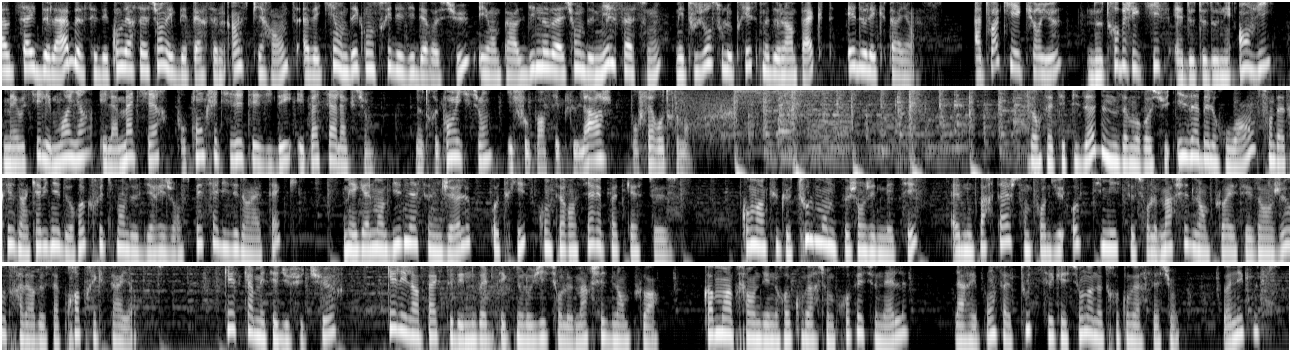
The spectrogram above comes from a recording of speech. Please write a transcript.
Outside the Lab, c'est des conversations avec des personnes inspirantes avec qui on déconstruit des idées reçues et on parle d'innovation de mille façons, mais toujours sous le prisme de l'impact et de l'expérience. À toi qui es curieux, notre objectif est de te donner envie, mais aussi les moyens et la matière pour concrétiser tes idées et passer à l'action. Notre conviction, il faut penser plus large pour faire autrement. Dans cet épisode, nous avons reçu Isabelle Rouen, fondatrice d'un cabinet de recrutement de dirigeants spécialisé dans la tech, mais également business angel, autrice, conférencière et podcasteuse. Convaincue que tout le monde peut changer de métier, elle nous partage son point de vue optimiste sur le marché de l'emploi et ses enjeux au travers de sa propre expérience. Qu'est-ce qu'un métier du futur? Quel est l'impact des nouvelles technologies sur le marché de l'emploi? Comment appréhender une reconversion professionnelle? La réponse à toutes ces questions dans notre conversation. Bonne écoute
